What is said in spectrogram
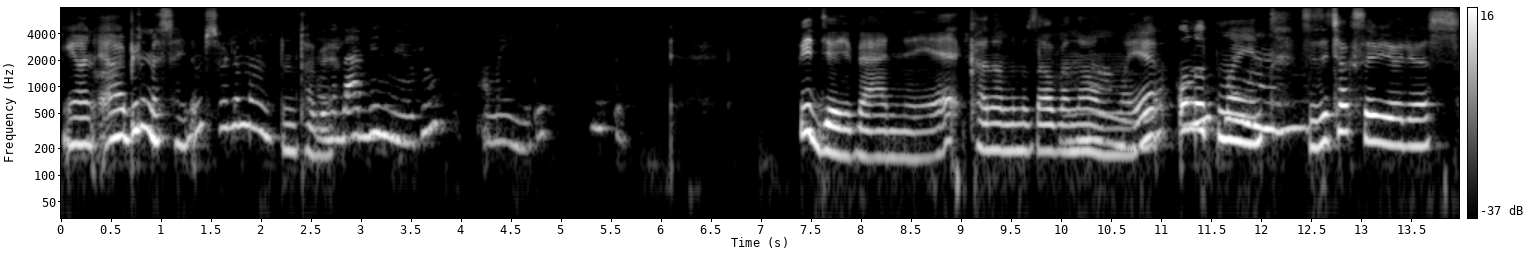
Yani eğer bilmeseydim söylemezdim tabii. Yani ben bilmiyorum ama yine de bildim. Videoyu beğenmeyi, kanalımıza abone olmayı unutmayın. Sizi çok seviyoruz.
